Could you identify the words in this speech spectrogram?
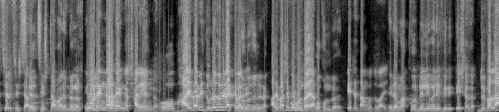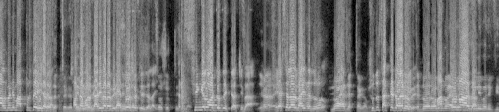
সেল সিস্টেম সেল সিস্টেম আর এমনি coat hanger? Coat hanger sari hanger ও ভাই ভাবি দুজনই রাখতে পারবে। দুজনই রাখতে আর এই পাশে গোপন ডয়ার গোপন ডয়ের এটার দাম কত ভাই? এটা মাত্র ডেলিভারি ফ্রি তেইশ হাজার। দুই পাল্লা আলমারি মাত্র 23,000 টাকা। সাথে Delivery- গাড়ি ভাড়া বেরিয়ে গাড়ি ভাড়া জেলায়। 64 সিঙ্গেল ওয়ার্ডরোব দেখতে পাচ্ছি ভাই। হ্যাঁ, ব্যাচেলার ভাইদের জন্য। নয় হাজার টাকা শুধু চারটে ডয়ার হবে। একটা ডয়ের হবে মাত্র নয় নয় হাজার। হাজার। ডেলিভারি ফ্রি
